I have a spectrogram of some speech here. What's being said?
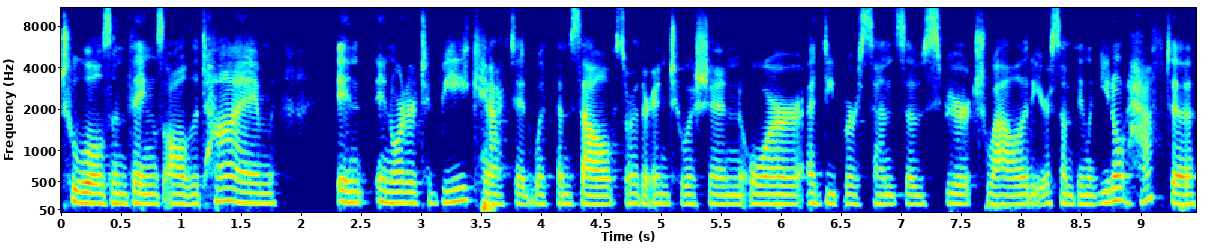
tools and things all the time in in order to be connected with themselves or their intuition or a deeper sense of spirituality or something like you don't have to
